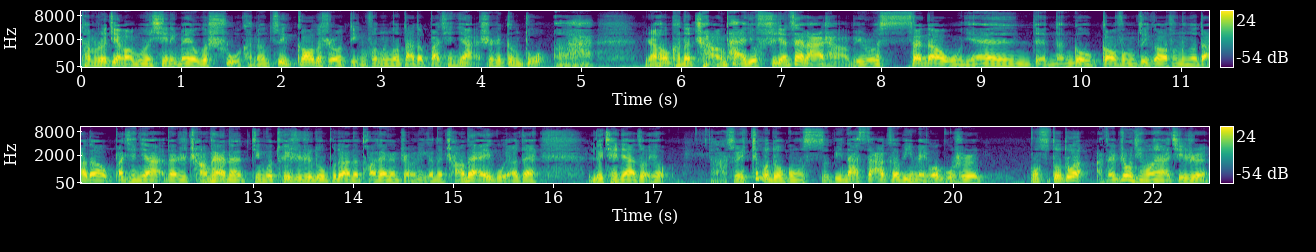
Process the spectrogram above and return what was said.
他们说监管部门心里面有个数，可能最高的时候顶峰能够达到八千家，甚至更多啊。然后可能常态就时间再拉长，比如三到五年的能够高峰最高峰能够达到八千家，但是常态呢，经过退市制度不断的淘汰跟整理，可能常态 A 股要在六千家左右啊。所以这么多公司，比纳斯达克、比美国股市公司都多了啊。在这种情况下，其实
